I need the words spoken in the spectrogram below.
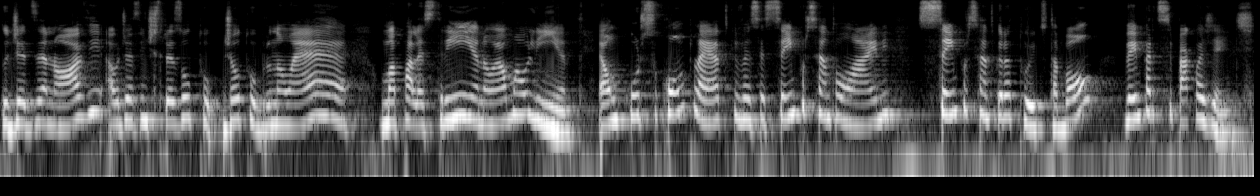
do dia 19 ao dia 23 de outubro. Não é uma palestrinha, não é uma aulinha. É um curso completo que vai ser 100% online, 100% gratuito, tá bom? Vem participar com a gente.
